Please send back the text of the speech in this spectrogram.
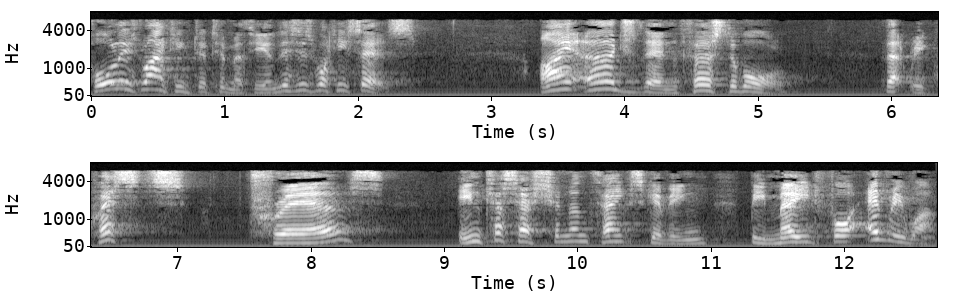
Paul is writing to Timothy, and this is what he says I urge then, first of all, that requests, prayers, intercession, and thanksgiving be made for everyone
